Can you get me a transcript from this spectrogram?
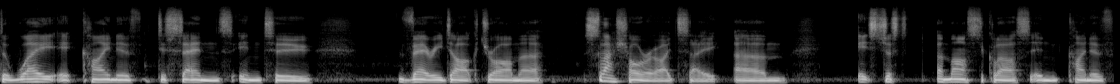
the way it kind of descends into very dark drama slash horror, I'd say. Um, it's just a masterclass in kind of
